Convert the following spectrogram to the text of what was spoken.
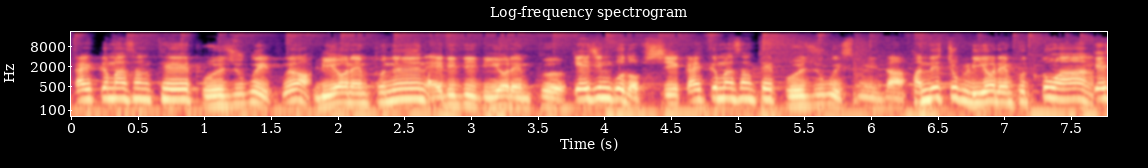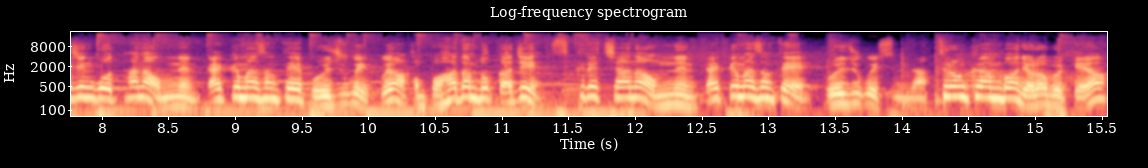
깔끔한 상태에 보여주고 있고요. 리어 램프는 LED 리어 램프 깨진 곳 없이 깔끔한 상태에 보여주고 있습니다. 반대쪽 리어 램프 또한 깨진 곳 하나 없는 깔끔한 상태에 보여주고 있고요. 범퍼 하단부까지 스크래치 하나 없는 깔끔한 상태에 보여주고 있습니다. 트렁크 한번 열어볼게요.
